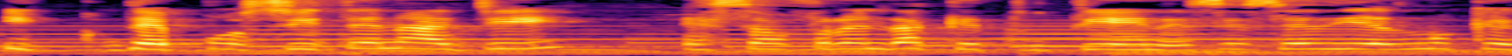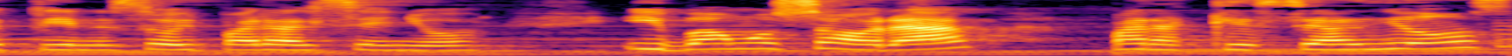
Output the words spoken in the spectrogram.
y depositen allí esa ofrenda que tú tienes, ese diezmo que tienes hoy para el Señor. Y vamos a orar para que sea Dios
